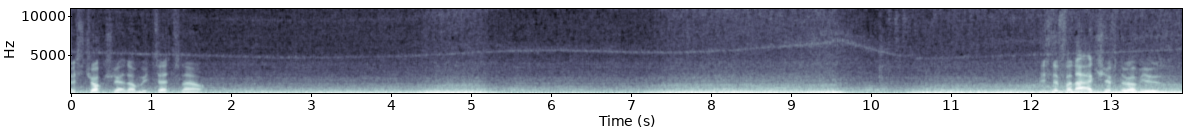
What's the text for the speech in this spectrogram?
This truck's getting on my tits now. This is the Fanatec shifter I'm using.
